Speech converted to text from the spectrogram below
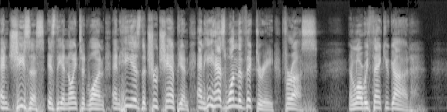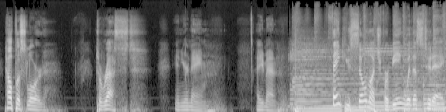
and Jesus is the anointed one, and he is the true champion, and he has won the victory for us. And Lord, we thank you, God. Help us, Lord, to rest in your name. Amen. Thank you so much for being with us today.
